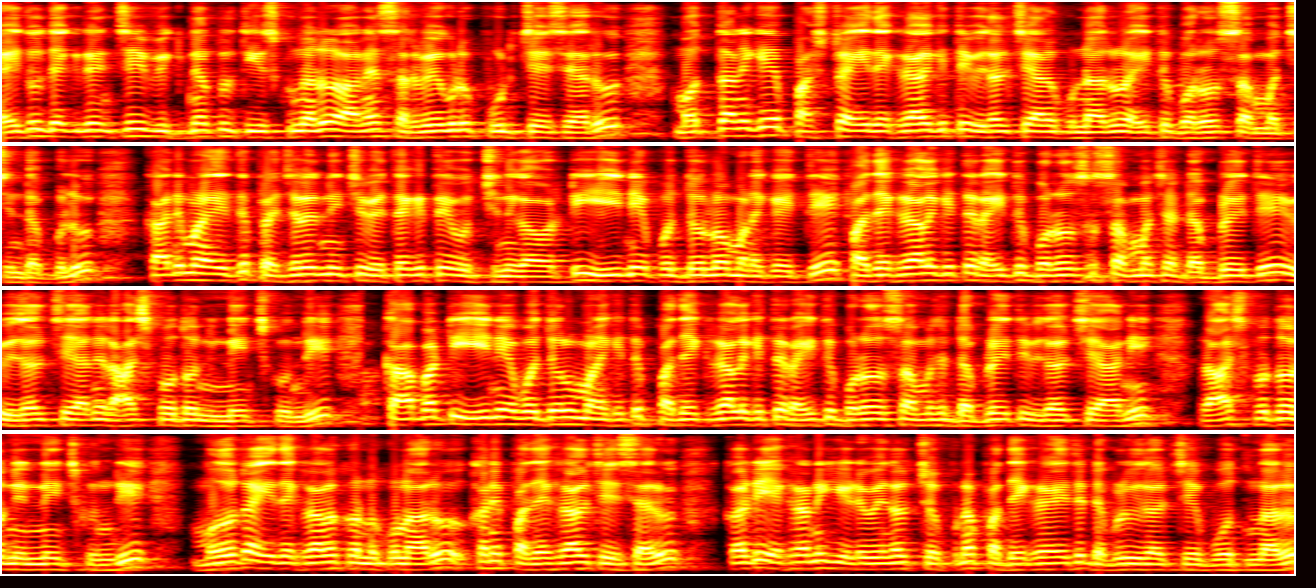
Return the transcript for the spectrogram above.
రైతుల దగ్గర నుంచి విజ్ఞప్తులు తీసుకున్నారు. అలానే సర్వే కూడా పూర్తి చేశారు. మొత్తానికి ఫస్ట్ ఐదు ఎకరాలకి అయితే విడుదల చేయాలనుకున్నారు రైతు భరోసా సంబంధించిన డబ్బులు. కానీ మనకైతే ప్రజల నుంచి వ్యతిరేకత వచ్చింది కాబట్టి ఈ నేపథ్యంలో మనకైతే పది ఎకరాలకైతే రైతు భరోసా సంబంధించిన డబ్బులు అయితే విడుదల చేయాలని రాష్ట్ర ప్రభుత్వం నిర్ణయించుకుంది. కాబట్టి ఈ నేపథ్యంలో మనకైతే పది ఎకరాలకి అయితే రైతు భరోసా సంబంధించిన డబ్బులు అయితే విడుదల చేయాలని రాష్ట్ర ప్రభుత్వం నిర్ణయించుకుంది. మొదట ఐదు ఎకరాలు కొనుక్కున్నారు కానీ పది ఎకరాలు చేశారు. కాబట్టి ఎకరానికి ఏడు వేల చొప్పున పది ఎకరాలు అయితే డబ్బులు విడుదల చేయబోతున్నారు.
